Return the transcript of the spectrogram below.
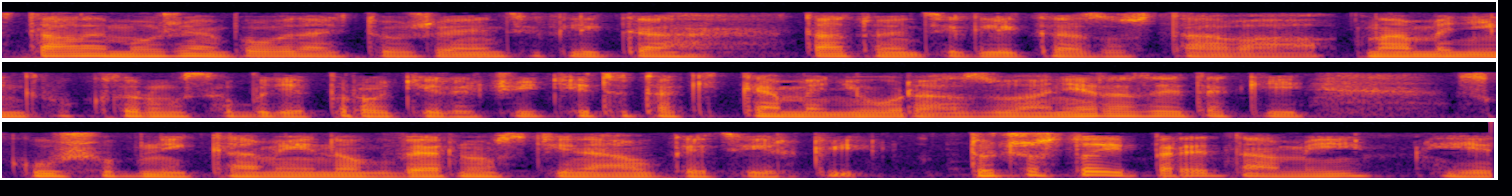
Stále môžeme povedať to, že encyklika, táto encyklika zostáva znamením, ktorom sa bude protirečiť. Je to taký kameň úrazu a neraz je taký skúšobný kamienok vernosti náuke cirkvi. To, čo stojí pred nami, je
